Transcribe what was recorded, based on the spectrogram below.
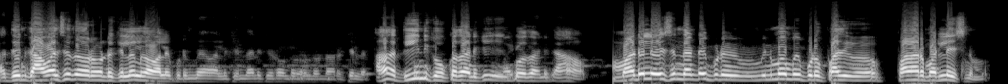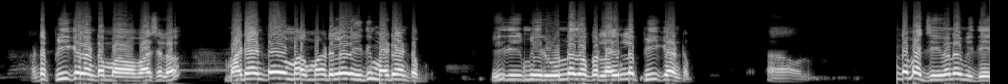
దీనికి కావాల్సింది రెండు కిలోలు కావాలి ఇప్పుడు మేము వాళ్ళకి దానికి రెండు రెండున్నర కిలోలు దీనికి ఒక్కదానికి ఇంకో దానికి మడిలు వేసిందంటే ఇప్పుడు మినిమం ఇప్పుడు పది పదహారు మడిలు వేసినాము. అంటే పీకలు అంటాం మా భాషలో. మడి అంటే మా మడిలో ఇది మడి అంటాం. ఇది మీరు ఉన్నది ఒక లైన్లో పీక అంటాం. అవును. అంటే మా జీవనం ఇదే.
